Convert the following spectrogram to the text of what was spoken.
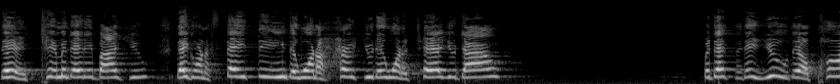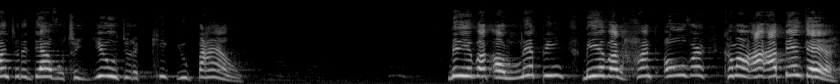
They're intimidated by you. They're going to say things. They want to hurt you. They want to tear you down. But that's they use. They're a pawn to the devil to use you to keep you bound. Many of us are limping. Many of us hunt over. Come on, I, have been there.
